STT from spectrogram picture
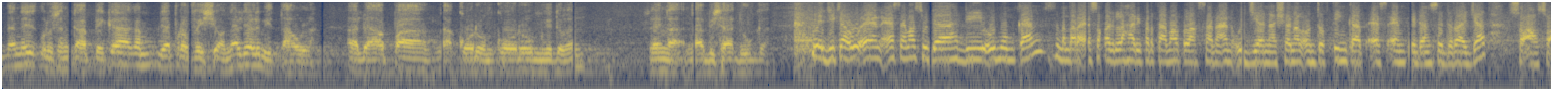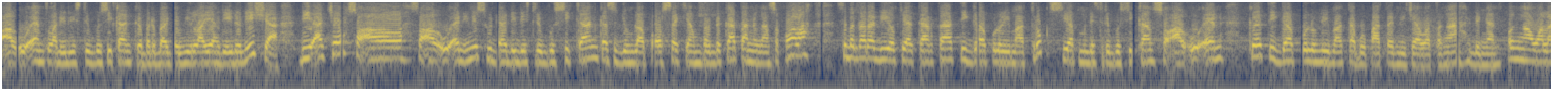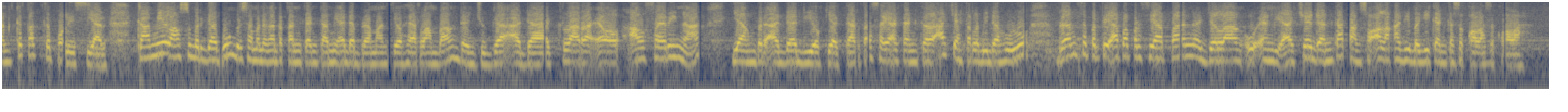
Nanti urusan KPK kan dia profesional, dia lebih tahu lah. Ada apa, nggak korum-korum gitu kan. Saya nggak nggak bisa duga. Ya, jika UN SMA sudah diumumkan, sementara esok adalah hari pertama pelaksanaan ujian nasional untuk tingkat SMP dan sederajat, soal-soal UN telah didistribusikan ke berbagai wilayah di Indonesia. Di Aceh, soal-soal UN ini sudah didistribusikan ke sejumlah polsek yang berdekatan dengan sekolah, sementara di Yogyakarta 35 truk siap mendistribusikan soal UN ke 35 kabupaten di Jawa Tengah dengan pengawalan ketat kepolisian. Kami langsung bergabung bersama dengan rekan-rekan kami ada Bramantio Herlambang dan juga ada Clara El Alverina yang berada di Yogyakarta. Saya akan ke Aceh terlebih dahulu. Bram, seperti apa persiapan jelang UN di Aceh dan kapan soal akan dibagikan ke sekolah-sekolah?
